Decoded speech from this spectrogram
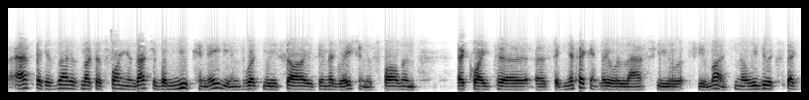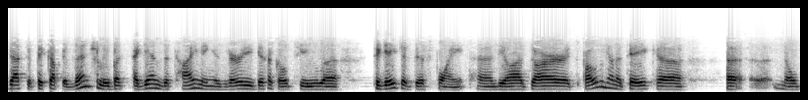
aspect is not as much as foreign investors, but new Canadians. What we saw is immigration has fallen uh, quite uh, uh, significantly over the last few few months. Now we do expect that to pick up eventually, but again, the timing is very difficult to uh, to gauge at this point. Uh, the odds are it's probably going to take. Uh, uh, you know,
